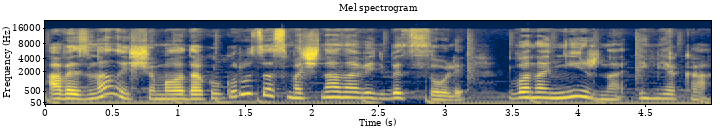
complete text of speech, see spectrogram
а ви знали, що молода кукурудза смачна навіть без солі, вона ніжна і м'яка.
